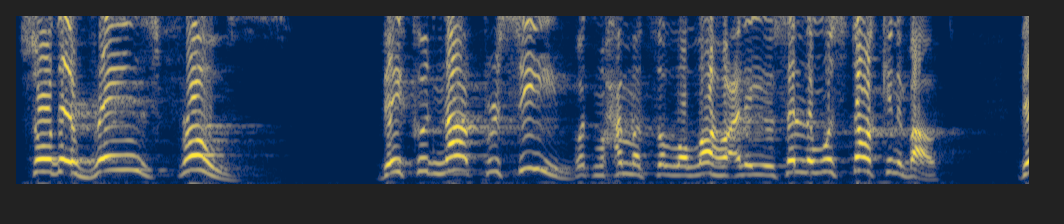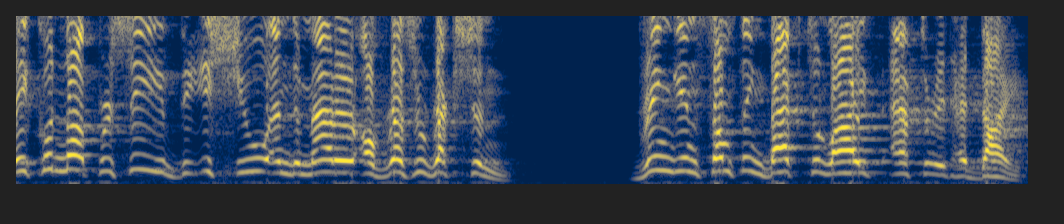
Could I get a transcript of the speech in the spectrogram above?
So their brains froze. They could not perceive what Muhammad sallallahu alayhi wasallam was talking about. They could not perceive the issue and the matter of resurrection. Bringing something back to life after it had died.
